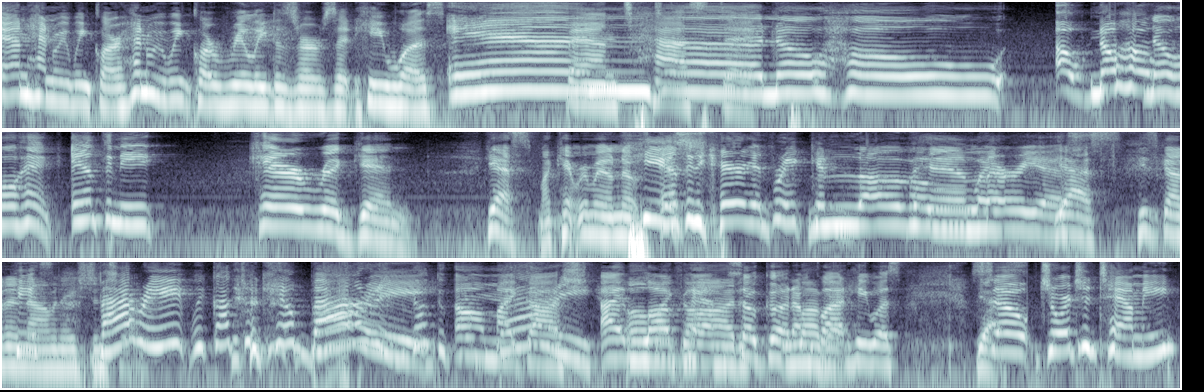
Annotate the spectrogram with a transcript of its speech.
and Henry Winkler. Henry Winkler really deserves it. He was and Fantastic. Uh, no ho. Oh, NoHo. NoHo Hank. Anthony Carrigan. Yes, I can't remember. No, He Anthony Carrigan. freaking love him. hilarious. Yes, he's got a He's- nomination. Barry, we got to kill Barry. Barry, to kill oh my Barry. gosh, I Oh love him. So good. I'm glad it. he was. Yes. So George and Tammy,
